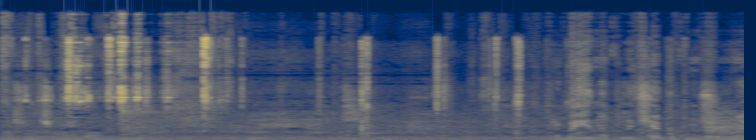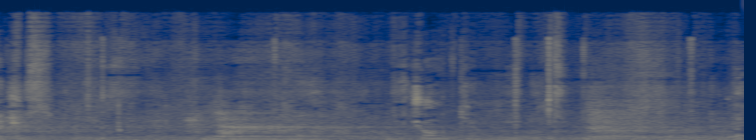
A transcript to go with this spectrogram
з нашим чемоданом. Треба її на плече, тому що вона щось. Мгм. Дівчонки їдуть. Так,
